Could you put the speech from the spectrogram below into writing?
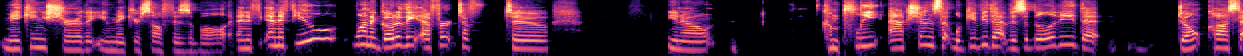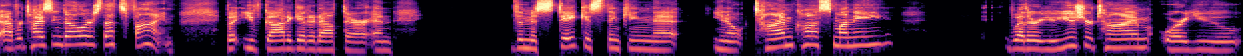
making sure that you make yourself visible. And if and if you want to go to the effort to to you know complete actions that will give you that visibility that don't cost advertising dollars that's fine. But you've got to get it out there. And the mistake is thinking that you know time costs money whether you use your time or you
